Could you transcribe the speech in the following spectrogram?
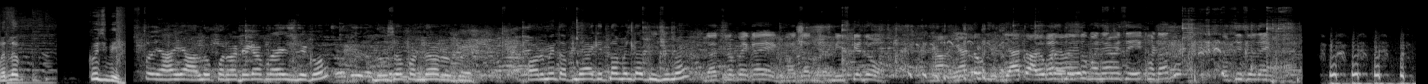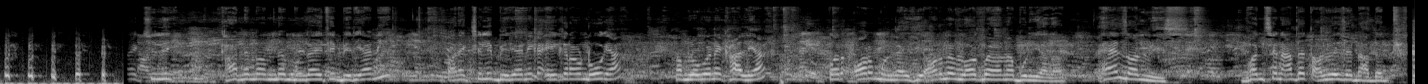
मतलब कुछ भी। तो यहाँ ये आलू पराठे का प्राइस देखो दो सौ पंद्रह रुपये और मित अपने यहाँ कितना मिलता है पीजी में? दस रुपए का एक मतलब बीस के दो। हाँ या तो या तो आलू दो सौ पंद्रह में से एक हटा दो पच्चीस हो जाएँगे। एक्चुअली खाने में हमने मंगाई थी बिरयानी और एक्चुअली बिरयानी का एक राउंड हो गया। हम लोगों ने खा लिया पर और मंगाई थी और मैं ब्लॉग बनाना भूल गया था। एज ऑलवेज वंस एन आदत ऑलवेज एन आदत।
